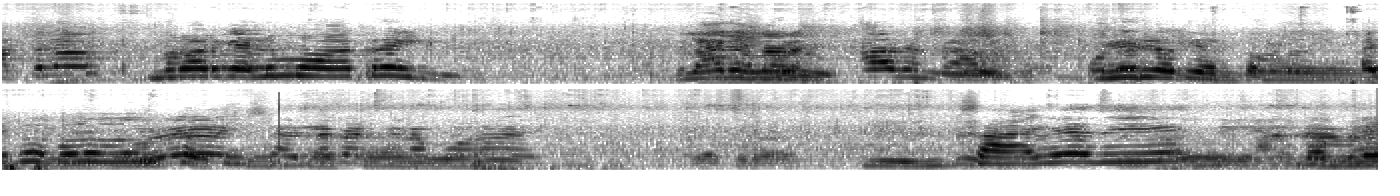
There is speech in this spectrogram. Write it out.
అత్తలో నువ్వు అక్కడికి వెళ్ళి మోటర్ అయ్యి వీడియో తీస్తాం. సాయేది డబ్బులు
